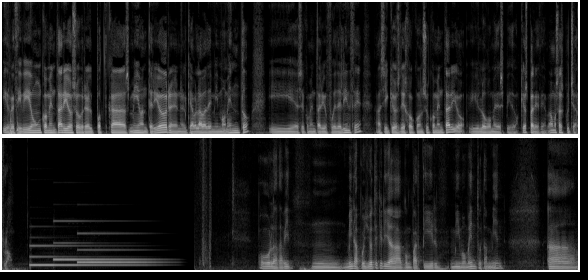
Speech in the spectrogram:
y recibí un comentario sobre el podcast mío anterior en el que hablaba de mi momento y ese comentario fue del Lince, así que os dejo con su comentario y luego me despido. ¿Qué os parece? Vamos a escucharlo. Hola David, mm, mira, pues yo te quería compartir mi momento también. Ah,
